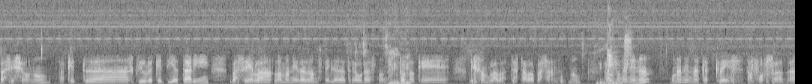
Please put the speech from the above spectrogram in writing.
va ser això, no? Aquest, eh, escriure aquest dietari va ser la, la manera, doncs, d'ella de treure's, doncs, Mhm. tot el que li semblava que estava passant, no? Clar, és Doncs- una nena, una nena que creix a força de,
